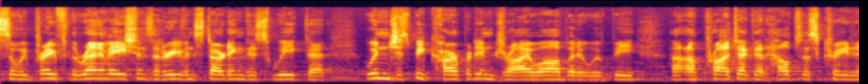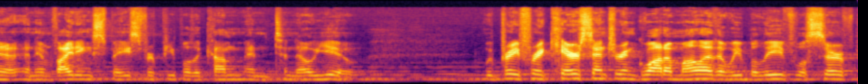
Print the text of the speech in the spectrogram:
so we pray for the renovations that are even starting this week that wouldn't just be carpet and drywall, but it would be a project that helps us create an inviting space for people to come and to know you. We pray for a care center in Guatemala that we believe will serve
